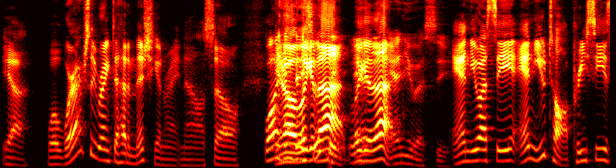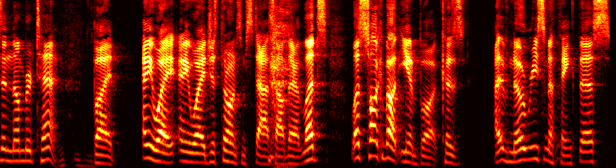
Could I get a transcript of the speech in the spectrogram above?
yeah, Well, we're actually ranked ahead of Michigan right now. So, Well, you know, look at that. be. Look and, at that. And USC. and USC and Utah preseason number 10. But anyway, anyway, just throwing some stats out there. Let's let's talk about Ian Book cuz I have no reason to think this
